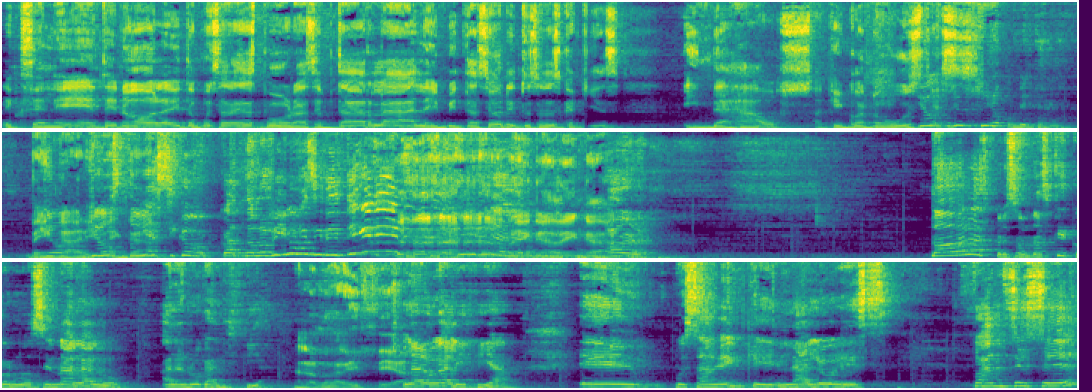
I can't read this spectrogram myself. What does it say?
Excelente, no, Lalito, muchas gracias por aceptar la, la invitación y tú sabes que aquí es in the house, aquí cuando gustes. Yo, yo quiero comentar. Venga, yo, yo estoy así como cuando lo vimos así de Venga, venga. A ver. Todas las personas que conocen a Lalo, a Lalo Galicia. A Lalo Galicia. Lalo Galicia, eh, pues saben que Lalo es fan CC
